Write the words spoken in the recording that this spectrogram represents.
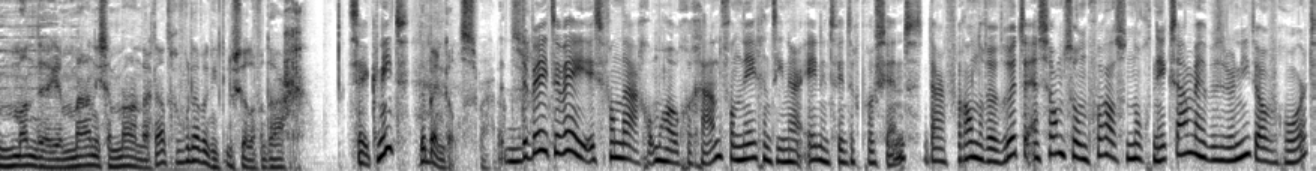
Monday, een manische maandag. Nou, het gevoel heb ik niet, Lucille, vandaag. Zeker niet. De Bengals waren dat. De BTW is vandaag omhoog gegaan, van 19 naar 21 procent. Daar veranderen Rutte en Samsom vooralsnog niks aan. We hebben ze er niet over gehoord.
